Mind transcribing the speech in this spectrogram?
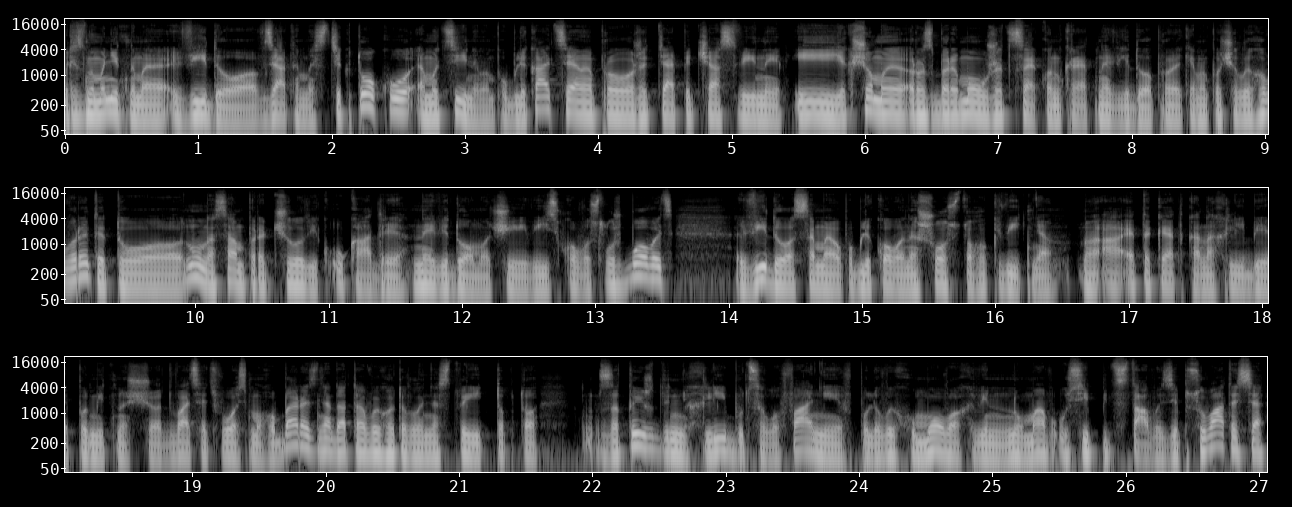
різноманітними відео, взятими з Тіктоку, емоційними публікаціями про життя під час війни. І якщо ми розберемо уже це конкретне відео, про яке ми почали говорити, то ну насамперед чоловік у кадрі невідомо чи військовослужбовець. Відео саме опубліковане 6 квітня, а етикетка на хлібі помітно, що 28 березня дата виготовлення стоїть. Тобто за тиждень хліб у целофані в польових умовах він ну мав усі підстави зіпсуватися.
